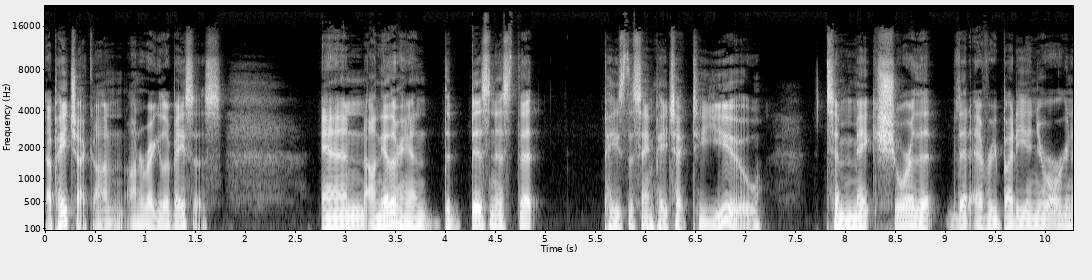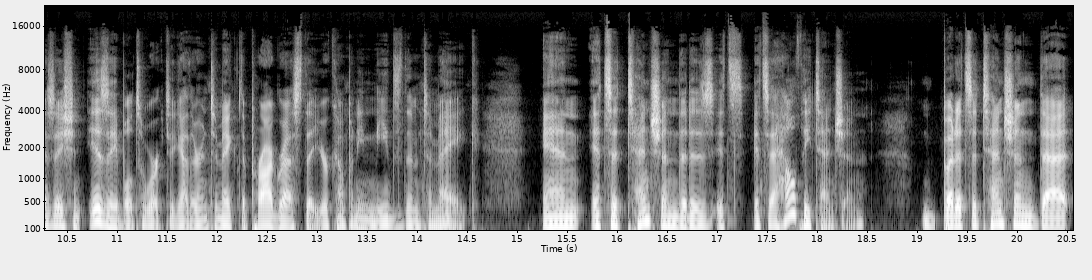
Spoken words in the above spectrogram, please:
a paycheck on on a regular basis. And on the other hand the business that pays the same paycheck to you to make sure that that everybody in your organization is able to work together and to make the progress that your company needs them to make. And it's a tension that is it's it's a healthy tension, but it's a tension that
